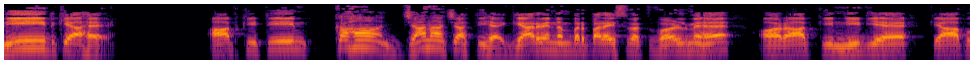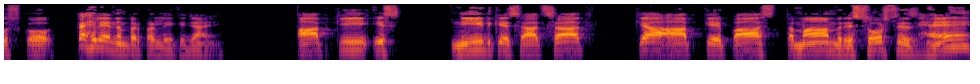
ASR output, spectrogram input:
نیڈ کیا ہے آپ کی ٹیم کہاں جانا چاہتی ہے گیارہویں نمبر پر اس وقت ورلڈ میں ہے اور آپ کی نیڈ یہ ہے کہ آپ اس کو پہلے نمبر پر لے کے جائیں آپ کی اس نیڈ کے ساتھ ساتھ کیا آپ کے پاس تمام ریسورسز ہیں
